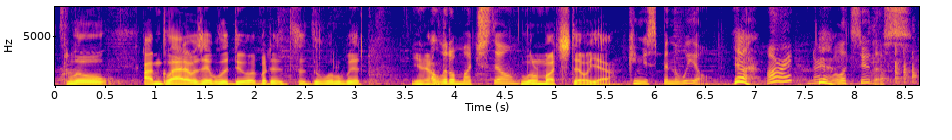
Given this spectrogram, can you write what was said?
It's a little. I'm glad I was able to do it, but it's a, little bit, you know, a little much still. a little much still. Yeah. Can you spin the wheel? Yeah. All right. All right. Yeah. Well, let's do this. All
